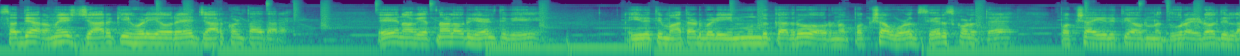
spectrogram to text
ಸದ್ಯ ರಮೇಶ್ ಜಾರಕಿಹೊಳಿ ಅವರೇ ಜಾರ್ಕೊಳ್ತಾ ಇದ್ದಾರೆ. ಏ, ನಾವು ಯತ್ನಾಳ್ ಅವ್ರಿಗೆ ಹೇಳ್ತೀವಿ ಈ ರೀತಿ ಮಾತಾಡಬೇಡಿ. ಇನ್ನು ಮುಂದಕ್ಕಾದರೂ ಅವ್ರನ್ನ ಪಕ್ಷ ಒಳಗೆ ಸೇರಿಸ್ಕೊಳ್ಳುತ್ತೆ ಪಕ್ಷ ಈ ರೀತಿ ಅವ್ರನ್ನ ದೂರ ಇಡೋದಿಲ್ಲ.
